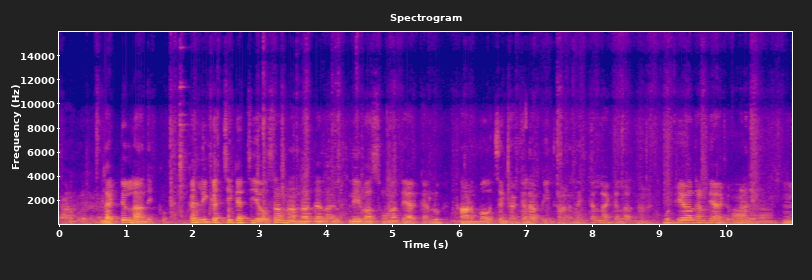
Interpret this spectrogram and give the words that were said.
ਪੂਰਾ ਚੰਗਾ। ਲੈ ਢਿੱਲਾਂ ਦੇਖੋ। ਕੱਲੀ ਕੱਚੀ ਕੱਚੀ ਆ ਉਸ ਹਿਸਾਬ ਨਾਲ ਅੰਦਾਜ਼ਾ ਲਾਇਓ ਲੇਵਾ ਸੋਹਣਾ ਤਿਆਰ ਕਰ ਲਓ। ਥਣ ਬਹੁਤ ਚੰਗਾ ਗੁਲਾਬੀ ਥਣ ਲੈ ਕੱਲਾ ਕੱਲਾ ਥਣ। ਮੁੱਠੀਆਂ ਦਾ ਥਣ ਤਿਆਰ ਕਰੋ ਹਨਾ ਹੂੰ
